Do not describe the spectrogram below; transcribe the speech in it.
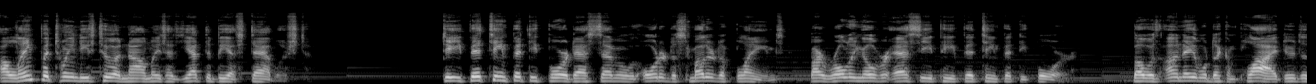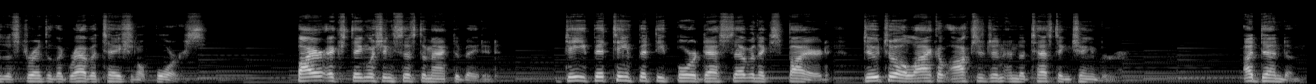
A link between these two anomalies has yet to be established. D-1554-7 was ordered to smother the flames by rolling over SCP-1554, but was unable to comply due to the strength of the gravitational force. Fire Extinguishing System activated. D-1554-7 expired due to a lack of oxygen in the testing chamber. Addendum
